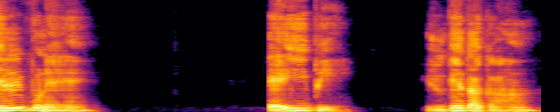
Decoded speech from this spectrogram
1분의 AB 6에다가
